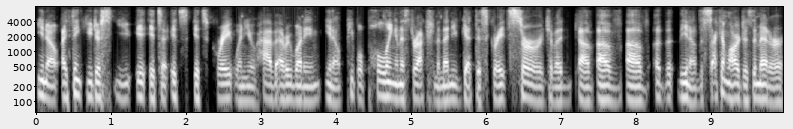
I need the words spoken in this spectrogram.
you know, I think you just you, it, it's a, it's it's great when you have everybody, you know, people pulling in this direction, and then you get this great surge of a of of of, of the, you know the second largest emitter,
